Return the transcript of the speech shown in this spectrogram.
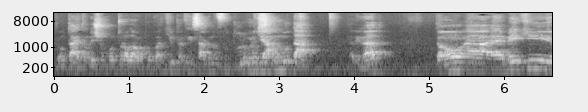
então tá, então deixa eu controlar um pouco aqui pra quem sabe no futuro O diálogo. mudar, tá ligado? Então é, é meio que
